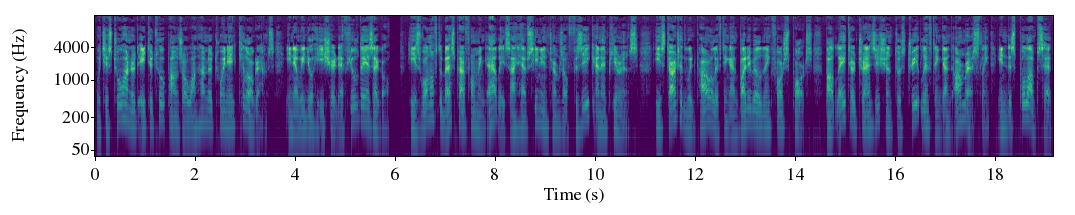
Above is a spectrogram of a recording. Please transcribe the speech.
which is 282 pounds or 128 kilograms, in a video he shared a few days ago. He is one of the best performing athletes I have seen in terms of physique and appearance. He started with powerlifting and bodybuilding for sports, but later transitioned to street lifting and arm wrestling. In this pull-up set,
